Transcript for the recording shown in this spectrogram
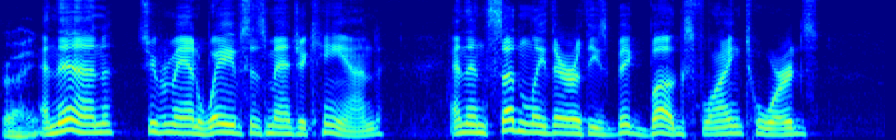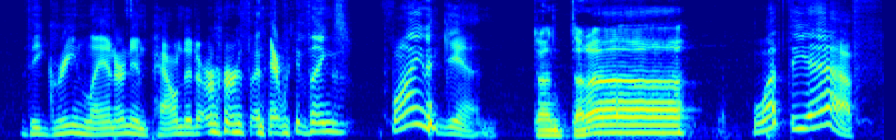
Right. And then Superman waves his magic hand, and then suddenly there are these big bugs flying towards the Green Lantern impounded Earth, and everything's fine again. Dun dun dun. What the F?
